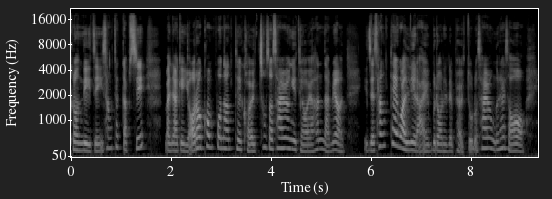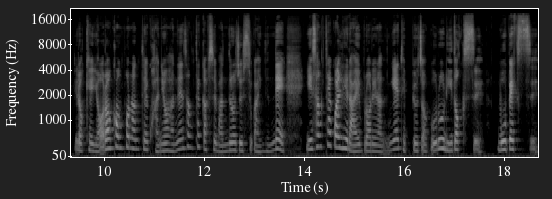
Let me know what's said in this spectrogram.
그런데 이제 이 상태값이 만약에 여러 component에 걸쳐서 사용이 되어야 한다면 이제 상태 관리 라이브러리를 별도로 사용을 해서 이렇게 여러 component에 관여하는 상태값을 만들어 줄 수가 있는데 이 상태 관리 라이브러리라는 게 대표적으로 Redux, MobX,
